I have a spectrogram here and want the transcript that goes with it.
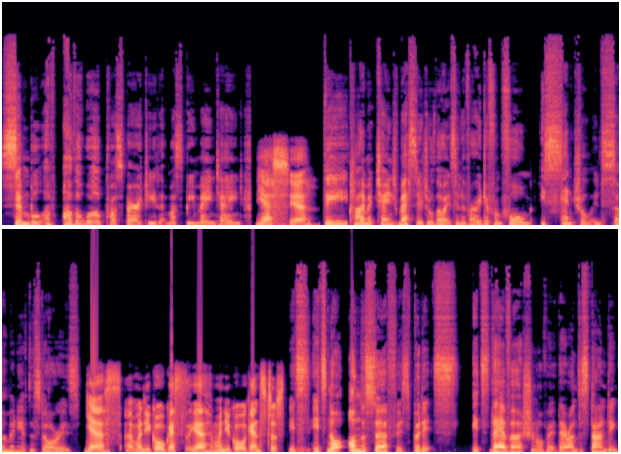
symbol of otherworld prosperity that must be maintained. Yes, yeah. The climate change message, although it's in a very different form, is central in so many of the stories. Yes, and when you go against, yeah, when you go against it, it's it's not on the surface, but it's it's their version of it, their understanding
